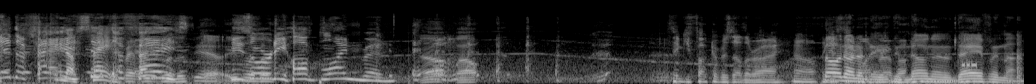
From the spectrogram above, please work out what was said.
Christ. in the face! In the In face. the He's face! us, yeah, He's with us. already half blind, man. Oh well. I think he fucked up his other eye. No, No, no, no, no, no, no, no, definitely not.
